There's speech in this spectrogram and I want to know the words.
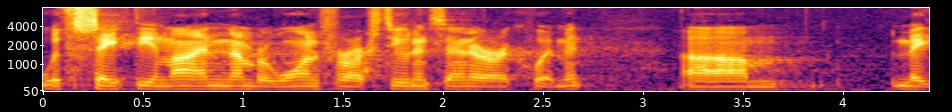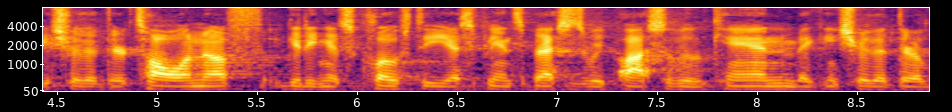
with safety in mind, number one, for our students and our equipment. Um, making sure that they're tall enough, getting as close to ESPN specs as we possibly can, making sure that they're,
